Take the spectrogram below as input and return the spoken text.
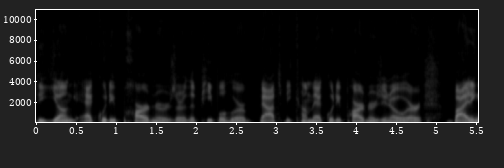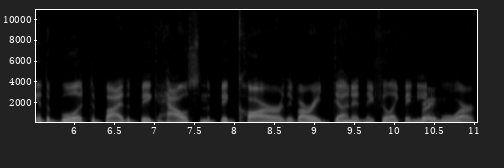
the young equity partners or the people who are about to become equity partners you know are biting at the bullet to buy the big house and the big car or they've already done it and they feel like they need right. more.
